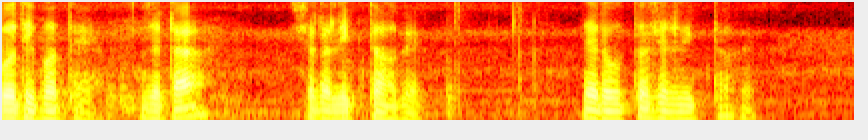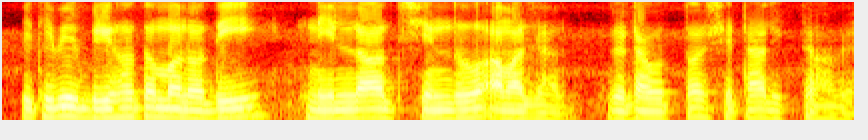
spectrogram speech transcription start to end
গতিপথে যেটা, সেটা লিখতে হবে। যেটা উত্তর, সেটা লিখতে হবে। পৃথিবীর বৃহত্তম নদী নীলনদ, সিন্ধু, আমাজন, যেটা উত্তর, সেটা লিখতে হবে।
